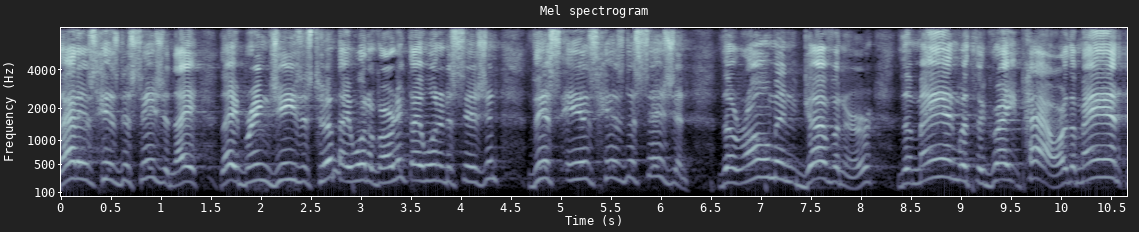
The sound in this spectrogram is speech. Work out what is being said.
That is his decision. They, they bring Jesus to him. They want a verdict. They want a decision. This is his decision. The Roman governor, the man with the great power, the man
